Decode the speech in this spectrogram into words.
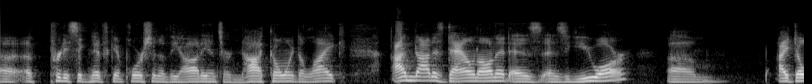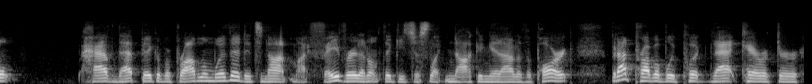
uh, a pretty significant portion of the audience are not going to like. I'm not as down on it as as you are. Um, I don't have that big of a problem with it. It's not my favorite. I don't think he's just like knocking it out of the park. But I'd probably put that character,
